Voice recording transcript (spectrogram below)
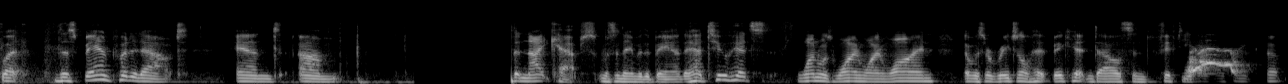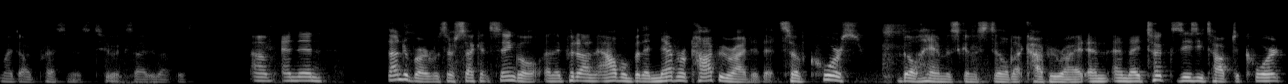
But this band put it out, and um, the Nightcaps was the name of the band. They had two hits. One was Wine, Wine, Wine. That was a regional hit, big hit in Dallas in 58 oh, my dog Preston is too excited about this. Um, and then Thunderbird was their second single, and they put it on an album, but they never copyrighted it. So of course, Bill Ham is going to steal that copyright, and and they took ZZ Top to court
